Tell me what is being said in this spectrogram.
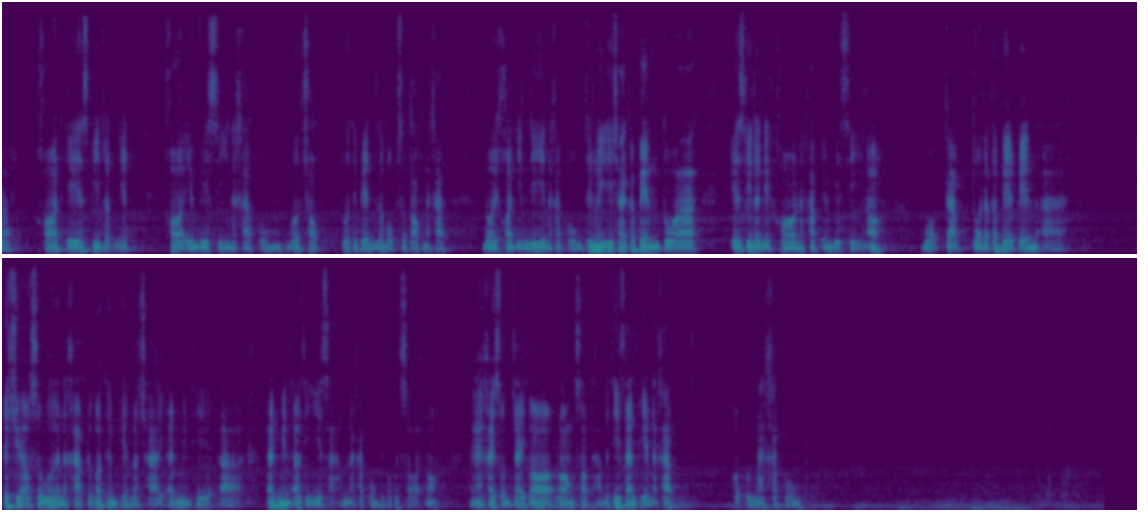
าคอร์ส ASP.NET Core MVC นะครับผมเวิร์กช็อปตัวที่เป็นระบบสต็อกนะครับ โดยคอร์ส Indie นะครับผมเทคโนโลยีที่ใช้ก็เป็นตัว ASP.NET Core นะครับ MVC เนาะบวกกับตัว Database เป็นอ่า SQL Server นะครับ แล้วก็เทมเพลตเราใช้ Admin T อ่า Admin LTE 3 นะครับผมเป็น Open Source เนาะยังไงใครสนใจก็ลองสอบถามไปที่แฟนเพจนะครับ ขอบคุณมากครับผม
